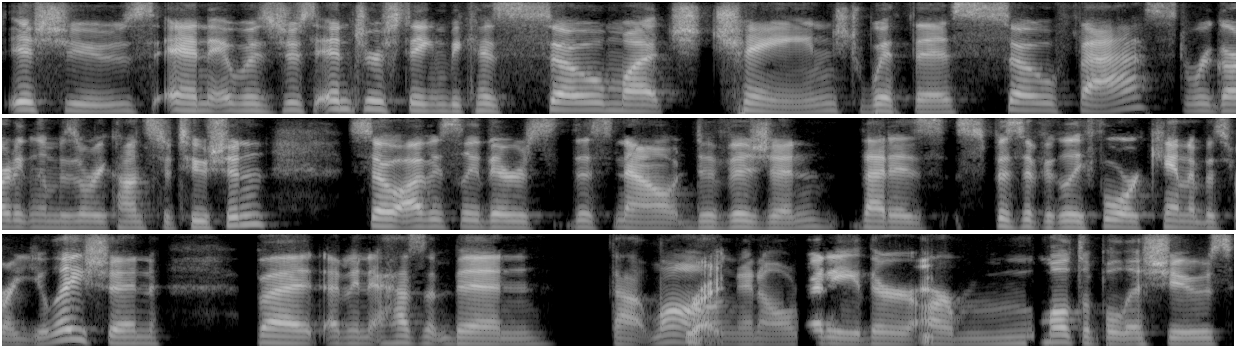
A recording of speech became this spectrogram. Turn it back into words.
issues and it was just interesting because so much changed with this so fast regarding the Missouri Constitution so obviously there's this now division that is specifically for cannabis regulation, but I mean it hasn't been that long right. and already there are multiple issues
